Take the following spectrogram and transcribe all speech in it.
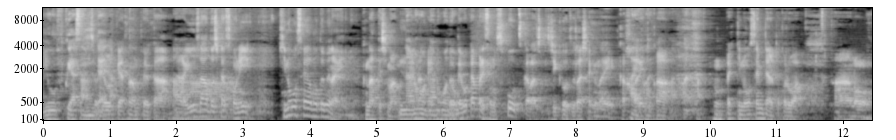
洋服屋さんみたいな。洋服。屋さんというか、ユーザーとしかそこに機能性を求めないくなってしまう。みたいな。なるほどなるほど。で、僕はやっぱりそのスポーツからちょっと軸をずらしたくないかったはいはいはいりとか、やっぱり機能性みたいなところは、あの、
